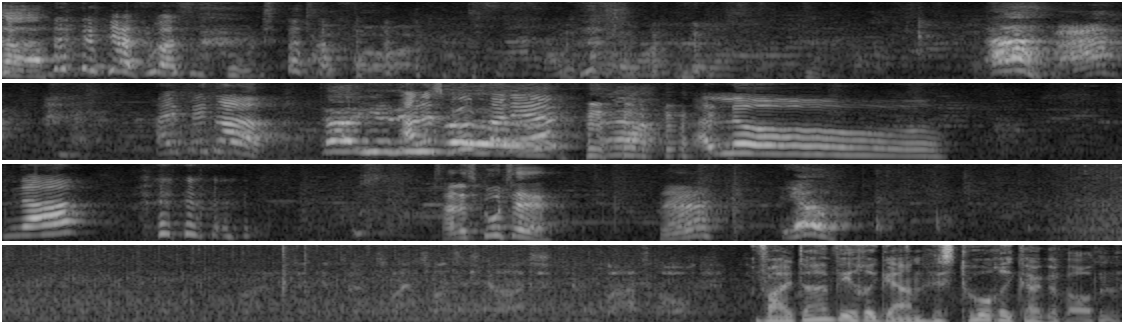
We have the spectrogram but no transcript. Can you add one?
Ja. ja, du hast es gut. Hi Peter! Ja, ihr Lieben. Alles gut bei dir? Hallo! Na? Alles Gute. Ja? Jo. Walter wäre gern Historiker geworden.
